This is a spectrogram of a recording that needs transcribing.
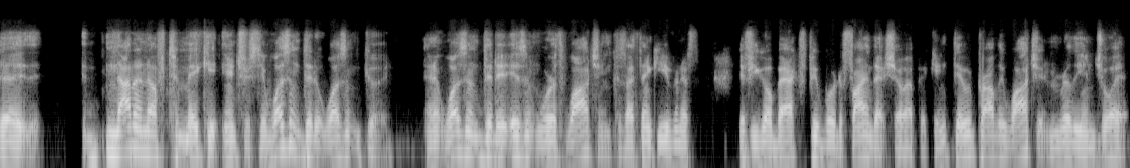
uh, not enough to make it interesting. It wasn't that it wasn't good, and it wasn't that it isn't worth watching. Because I think even if if you go back, if people were to find that show Epic Ink, they would probably watch it and really enjoy it.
